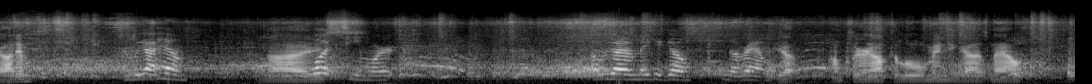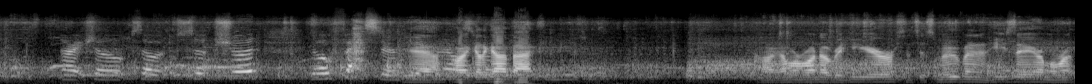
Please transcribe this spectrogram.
Got him. And we got him. Nice. What teamwork? Oh, we gotta make it go. The ram. Yep. I'm clearing out the little minion guys now. Alright, so, so, so, should go faster. Yeah, alright, got a guy back. Alright, I'm gonna run over here since it's moving and he's there. I'm gonna run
